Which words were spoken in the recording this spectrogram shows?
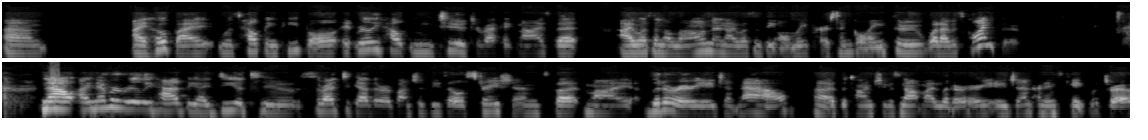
um, I hope I was helping people, it really helped me too to recognize that I wasn't alone and I wasn't the only person going through what I was going through. Now, I never really had the idea to thread together a bunch of these illustrations, but my literary agent now, uh, at the time she was not my literary agent, her name's Kate Woodrow,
